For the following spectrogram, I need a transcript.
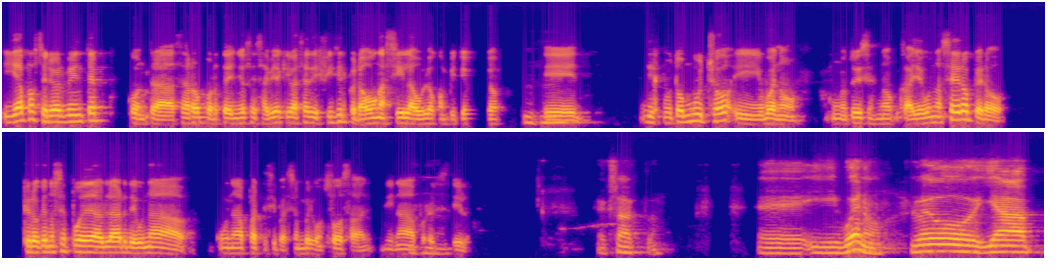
y ya posteriormente contra Cerro Porteño se sabía que iba a ser difícil, pero aún así la U lo compitió Ujú. eh, disputó mucho y bueno, como tú dices, no cayó 1-0, pero creo que no se puede hablar de una, una participación vergonzosa ni nada por el estilo. Exacto. Eh, y bueno, luego ya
